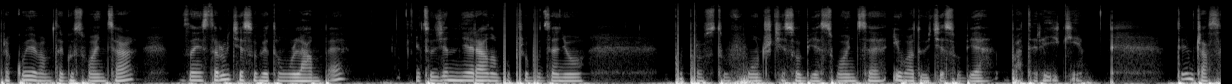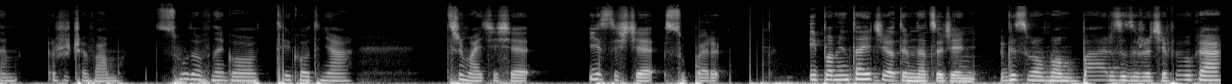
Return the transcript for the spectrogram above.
brakuje Wam tego słońca, zainstalujcie sobie tą lampę i codziennie rano po przebudzeniu po prostu włączcie sobie słońce i ładujcie sobie bateryjki. Tymczasem życzę Wam cudownego tygodnia. Trzymajcie się, jesteście super. I pamiętajcie o tym na co dzień. Wysyłam Wam bardzo dużo ciepełka.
